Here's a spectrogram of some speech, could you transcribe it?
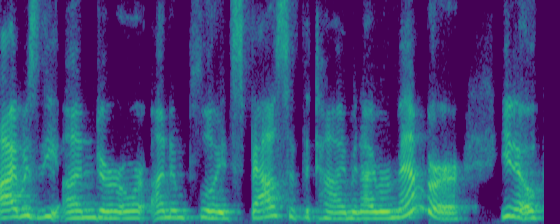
I was the under or unemployed spouse at the time. And I remember, you know,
